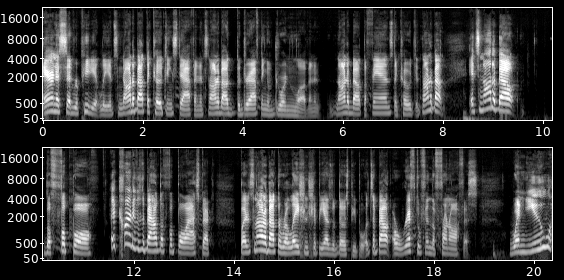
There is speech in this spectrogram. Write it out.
Aaron has said repeatedly it's not about the coaching staff and it's not about the drafting of Jordan Love and it's not about the fans, the coach. It's not about it's not about the football. It kind of is about the football aspect, but it's not about the relationship he has with those people. It's about a rift within the front office. When you,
